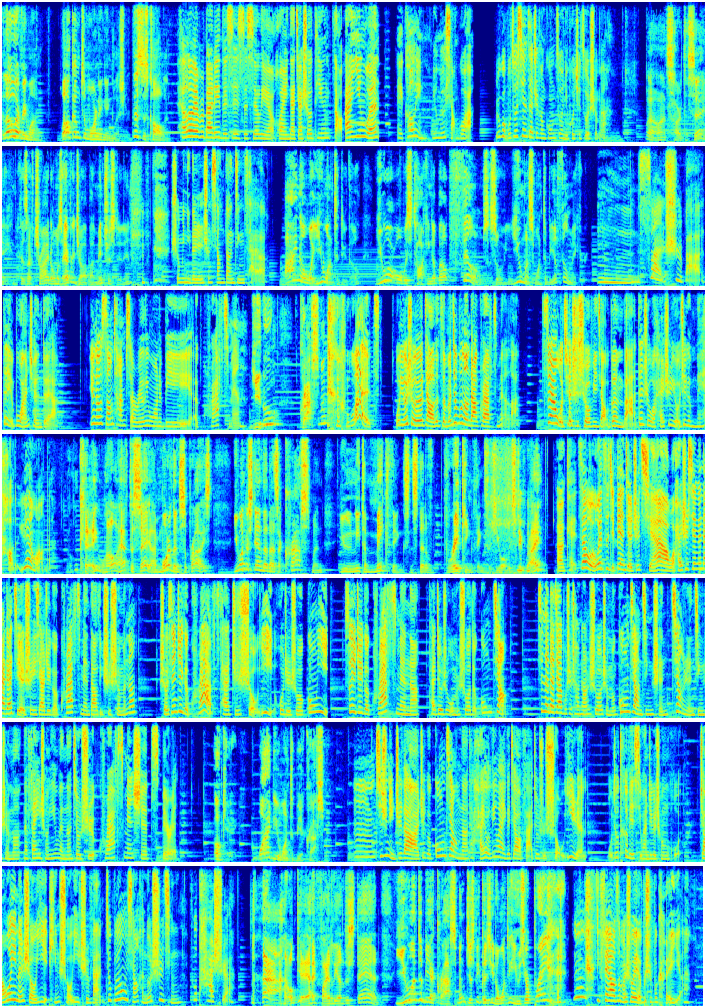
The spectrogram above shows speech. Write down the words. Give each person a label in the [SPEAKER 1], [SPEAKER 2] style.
[SPEAKER 1] Hello, everyone. Welcome to Morning English. This is Colin.
[SPEAKER 2] Hello, everybody. This is Cecilia. 欢迎大家收听早安英文。哎，Colin，你有没有想过啊？如果不做现在这份工作，你会去做什么？
[SPEAKER 1] Well, that's hard to say because I've tried almost every job I'm interested in.
[SPEAKER 2] 说明你的人生相当精彩啊。
[SPEAKER 1] I know what you want to do, though. You are always talking about films, so you must want to be a filmmaker.
[SPEAKER 2] 嗯，算是吧，但也不完全对啊。You know, sometimes I really want to be a craftsman.
[SPEAKER 1] You? Craftsman?
[SPEAKER 2] What? 我有手有脚的，怎么就不能当 craftsman 了？虽然我确实手比较笨吧，但是我还是有这个美好的愿望的。
[SPEAKER 1] Okay, well, I have to say, I'm more than surprised. You understand that as a craftsman, you need to make things instead of breaking things as you always do, right?
[SPEAKER 2] OK，在我为自己辩解之前啊，我还是先跟大家解释一下这个 craftsman 到底是什么呢？首先，这个 craft 它指手艺或者说工艺，所以这个 craftsman 呢，它就是我们说的工匠。现在大家不是常常说什么工匠精神、匠人精神吗？那翻译成英文呢，就是 craftsmanship
[SPEAKER 1] spirit。Okay, why do you want to be a craftsman?
[SPEAKER 2] 嗯，其实你知道啊，这个工匠呢，它还有另外一个叫法，就是手艺人。我就特别喜欢这个称呼。掌握一门手艺，凭手艺吃饭，就不用想很多事情，多踏实啊！
[SPEAKER 1] okay, I finally understand. You want to be a craftsman just because you don't want to use your brain.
